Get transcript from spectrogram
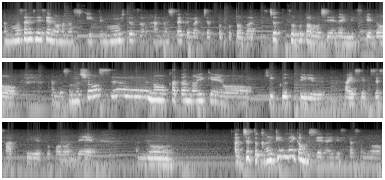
あのマサル先生のお話聞いてもう一つ話したくなっちゃったことがちょっと飛ぶかもしれないんですけどあのその少数の方の意見を聞くっていう大切さっていうところであのあちょっと関係ないかもしれないですがその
